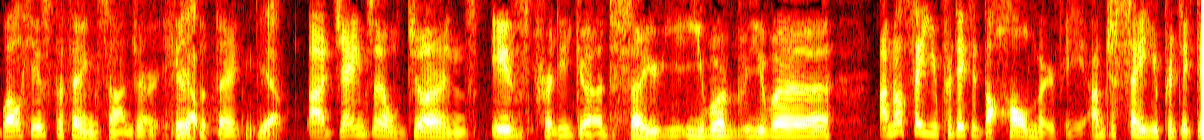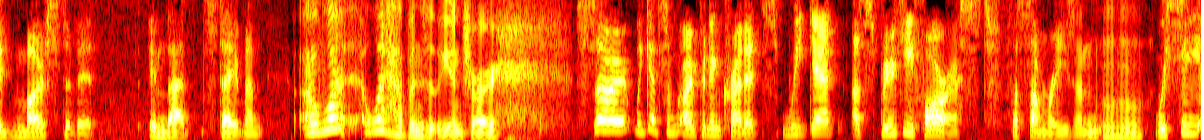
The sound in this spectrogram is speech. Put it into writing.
well, here's the thing, Sanjo. Here's Yep. the thing. yep. Uh, James Earl Jones is pretty good. So you, you were you were. I'm not saying you predicted the whole movie. I'm just saying you predicted most of it in that statement. Uh, what what happens at the intro? So we get some opening credits. We get a spooky forest for some reason. Mm-hmm. We see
